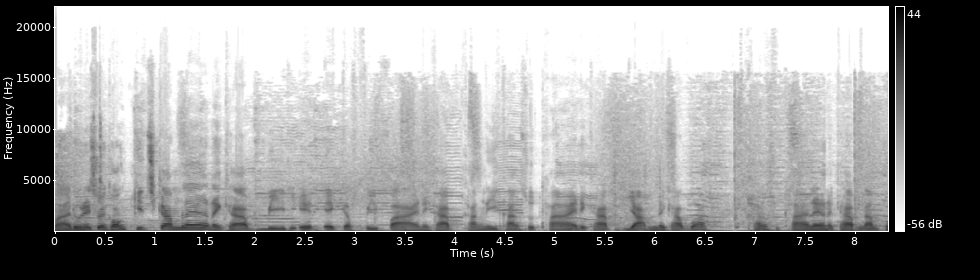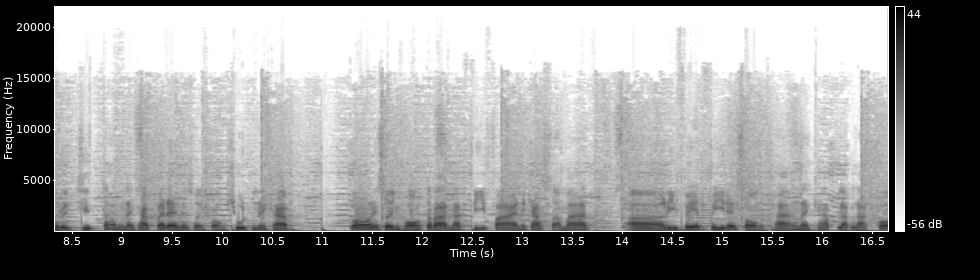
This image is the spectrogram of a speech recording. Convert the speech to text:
มาดูในส่วนของกิจกรรมแรกนะครับ BTS X กับ Free Fire นะครับครั้งนี้ครั้งสุดท้ายนะครับ ย้ำนะครับว่าครั้งสุดท้ายแล้วนะครับนำผลึกคริสตันนะครับไปได้ในส่วนของชุดนะครับก็ในส่วนของตลาดนัดฟรีไฟนะครับสามารถรีเฟซฟรีได้ 2 ครั้งนะครับหลักๆก็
